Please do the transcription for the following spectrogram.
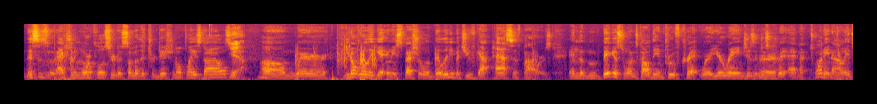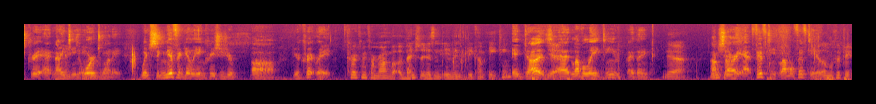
This is actually more closer to some of the traditional playstyles Yeah. um, where you don't really get any special ability, but you've got passive powers. And the biggest one's called the improved crit, where your range isn't just crit at 20 now, it's crit at 19, 19. or 20, which significantly increases your uh, your crit rate. Correct me if I'm wrong, but eventually doesn't even become 18. It does Yeah. at level 18, I think. yeah. I'm sorry, at 15, level 15. Yeah, level 15.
